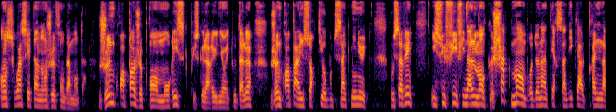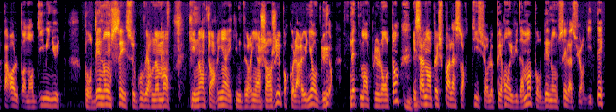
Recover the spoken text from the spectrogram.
en soi, c'est un enjeu fondamental. Je ne crois pas, je prends mon risque, puisque la réunion est tout à l'heure, je ne crois pas à une sortie au bout de cinq minutes. Vous savez, il suffit finalement que chaque membre de l'intersyndicale prenne la parole pendant dix minutes pour dénoncer ce gouvernement qui n'entend rien et qui ne veut rien changer pour que la réunion dure nettement plus longtemps, et ça n'empêche pas la sortie sur le perron, évidemment, pour dénoncer la surdité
